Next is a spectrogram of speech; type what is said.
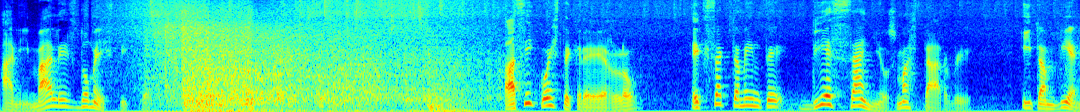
animales domésticos. Así cueste creerlo, exactamente 10 años más tarde, y también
